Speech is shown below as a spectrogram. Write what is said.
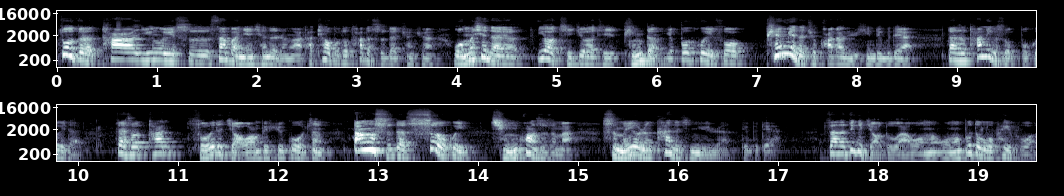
作者他因为是三百年前的人啊，他跳不出他的时代圈圈。我们现在要提就要提平等，也不会说片面的去夸大女性，对不对？但是他那个时候不会的。再说他所谓的矫枉必须过正，当时的社会情况是什么？是没有人看得起女人，对不对？站在这个角度啊，我们我们不得不佩服。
